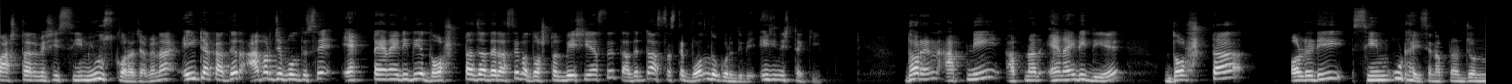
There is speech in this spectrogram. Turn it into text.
পাঁচটার বেশি সিম ইউজ করা যাবে না, এই টাকাদের আবার যে বলতেছে, একটা এনআইডি দিয়ে দশটা যাদের আছে বা দশটার বেশি আছে, তাদেরটা আস্তে আস্তে বন্ধ করে দিবে। এই জিনিসটা কি? ধরেন আপনি আপনার এনআইডি দিয়ে দশটা অলরেডি সিম উঠাইছেন আপনার জন্য,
